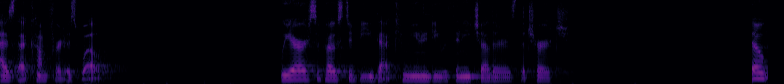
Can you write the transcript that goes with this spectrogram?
as that comfort as well. We are supposed to be that community within each other as the church. So,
